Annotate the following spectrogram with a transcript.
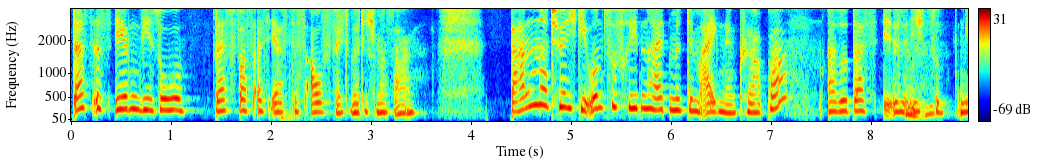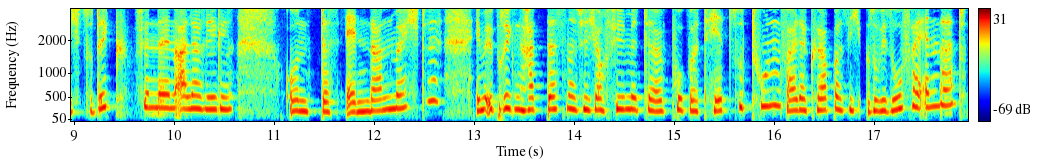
das ist irgendwie so das, was als erstes auffällt, würde ich mal sagen. Dann natürlich die Unzufriedenheit mit dem eigenen Körper. Also, dass mhm. ich zu, mich zu dick finde in aller Regel und das ändern möchte. Im Übrigen hat das natürlich auch viel mit der Pubertät zu tun, weil der Körper sich sowieso verändert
